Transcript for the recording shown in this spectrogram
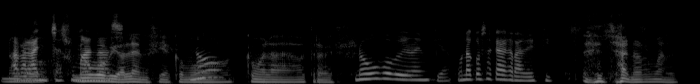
No hubo- avalanchas No hubo humanas. violencia como, No. como la otra vez. No hubo violencia, una cosa que agradecí. ya normal.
